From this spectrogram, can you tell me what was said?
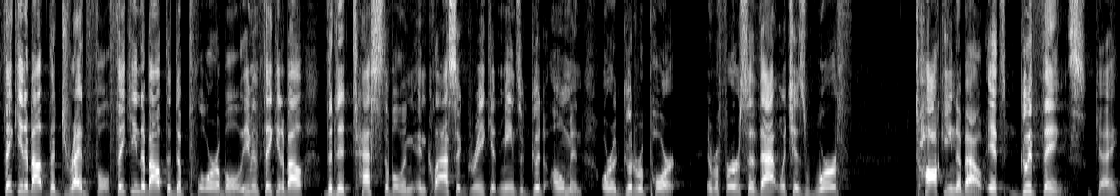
thinking about the dreadful, thinking about the deplorable, even thinking about the detestable. In, in classic Greek, it means a good omen or a good report. It refers to that which is worth talking about. It's good things, okay?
